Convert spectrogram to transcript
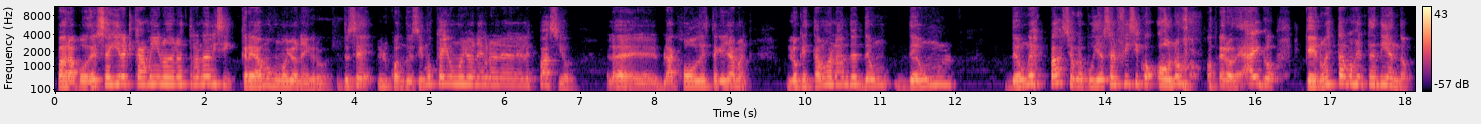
Para poder seguir el camino de nuestro análisis, creamos un hoyo negro. Entonces, cuando decimos que hay un hoyo negro en el, espacio, el black hole este que llaman, lo que estamos hablando es de un, de un, de un espacio que pudiera ser físico o no, pero de algo que no estamos entendiendo,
